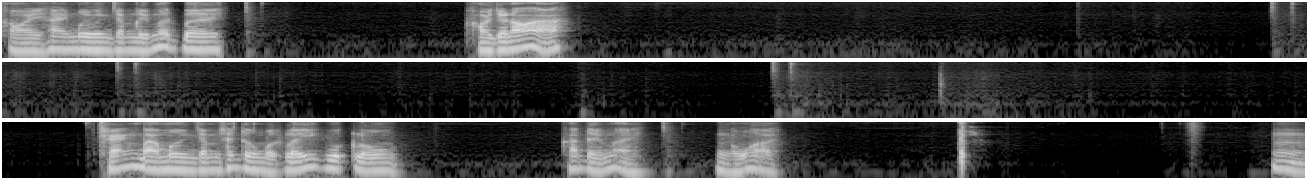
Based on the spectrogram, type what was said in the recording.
Hồi 20 phần trăm điểm HP hồi cho nó hả? Kháng 30 trăm sát thương vật lý, quất luôn. Hết điểm rồi. Ngủ rồi. Ừ.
